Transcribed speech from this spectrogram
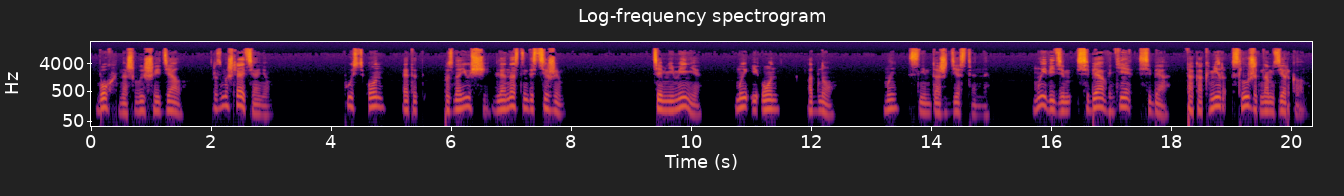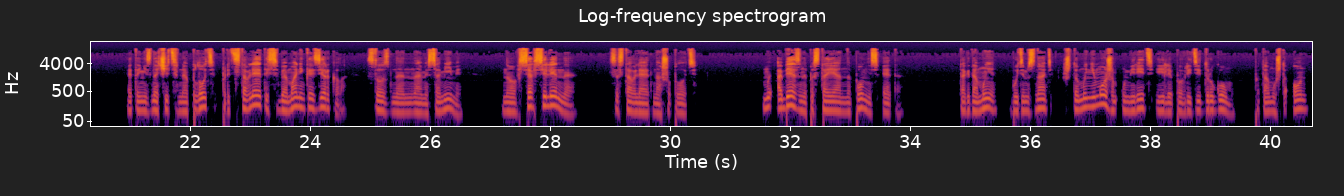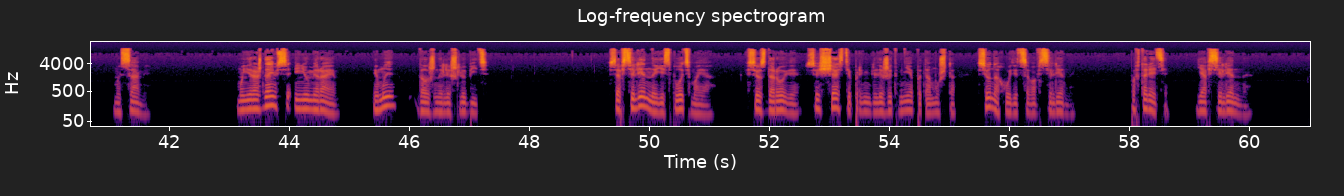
Бог – наш высший идеал. Размышляйте о нем. Пусть он, этот познающий, для нас недостижим. Тем не менее, мы и он одно. Мы с ним тождественны. Мы видим себя вне себя, так как мир служит нам зеркалом. Эта незначительная плоть представляет из себя маленькое зеркало, созданное нами самими, но вся Вселенная составляет нашу плоть. Мы обязаны постоянно помнить это. Тогда мы будем знать, что мы не можем умереть или повредить другому, потому что он – мы сами. Мы не рождаемся и не умираем, и мы должны лишь любить. Вся Вселенная есть плоть моя. Все здоровье, все счастье принадлежит мне, потому что все находится во Вселенной. Повторяйте, я Вселенная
